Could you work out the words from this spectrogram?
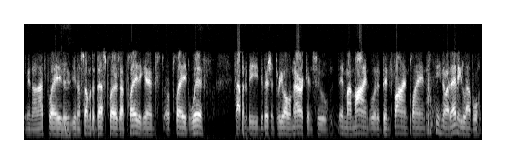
You know, and I've played, yeah. you know, some of the best players I've played against or played with happen to be Division three All Americans who, in my mind, would have been fine playing, you know, at any level.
